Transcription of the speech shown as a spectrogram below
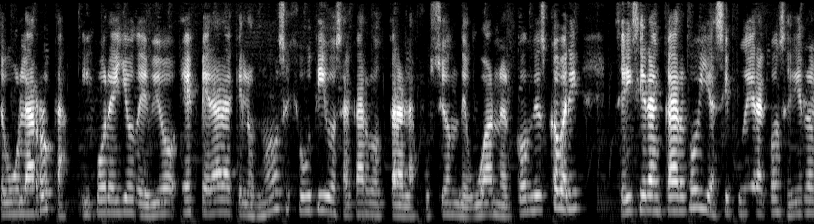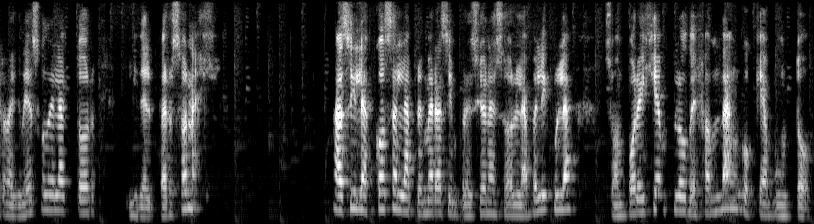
según La Roca, y por ello debió esperar a que los nuevos ejecutivos a cargo tras la fusión de Warner con Discovery se hicieran cargo y así pudiera conseguir el regreso del actor y del personaje. Así las cosas, las primeras impresiones sobre la película son, por ejemplo, de Fandango, que apuntó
